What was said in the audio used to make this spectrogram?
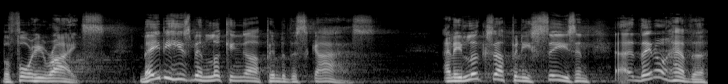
before he writes. Maybe he's been looking up into the skies. And he looks up and he sees, and uh, they don't have the,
